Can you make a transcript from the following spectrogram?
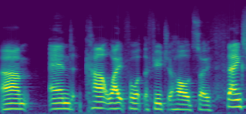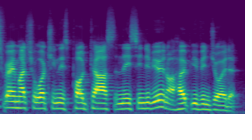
um, and can't wait for what the future holds. So, thanks very much for watching this podcast and this interview, and I hope you've enjoyed it.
